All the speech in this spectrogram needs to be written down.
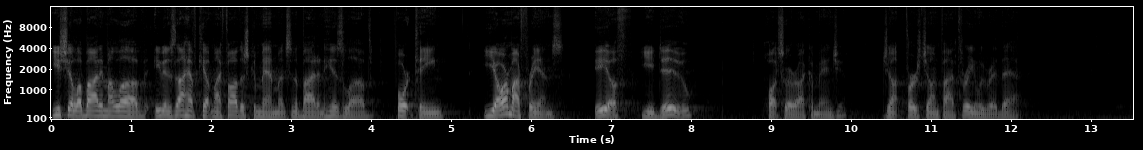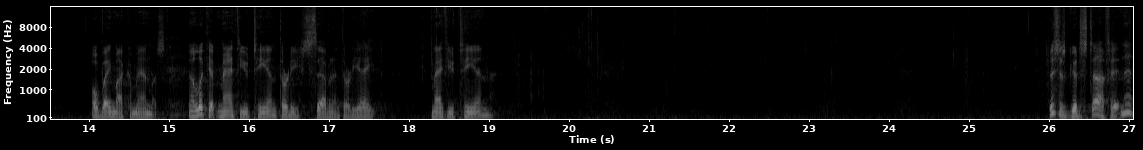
you shall abide in my love, even as I have kept my Father's commandments and abide in his love. 14. Ye are my friends, if ye do whatsoever I command you. John, 1 John 5 3, and we read that. Obey my commandments. Now look at Matthew 10, 37 and 38. Matthew 10, This is good stuff, isn't it?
